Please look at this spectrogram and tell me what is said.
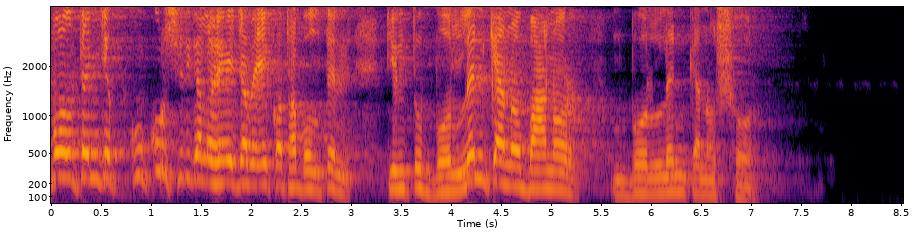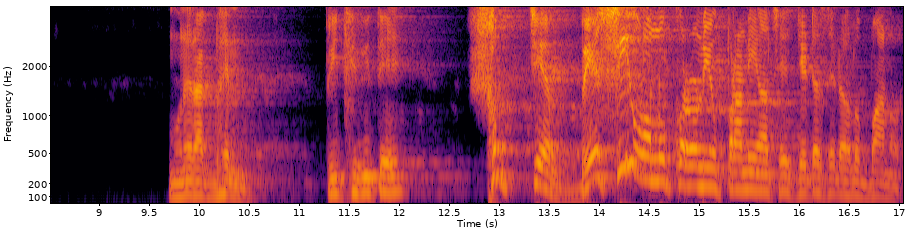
বলতেন যে কুকুর শ্রীগাল হয়ে যাবে এই কথা বলতেন। কিন্তু বললেন কেন বানর? বললেন কেন সোর মনে রাখবেন, পৃথিবীতে সবচেয়ে বেশি অনুকরণীয় প্রাণী আছে যেটা সেটা হলো বানর।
